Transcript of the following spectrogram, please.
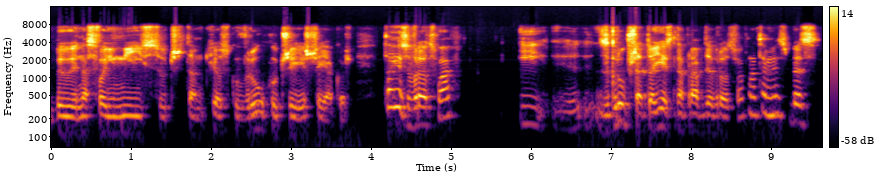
były na swoim miejscu, czy tam kiosku w ruchu, czy jeszcze jakoś. To jest Wrocław i y, z grubsza to jest naprawdę Wrocław, natomiast bez,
